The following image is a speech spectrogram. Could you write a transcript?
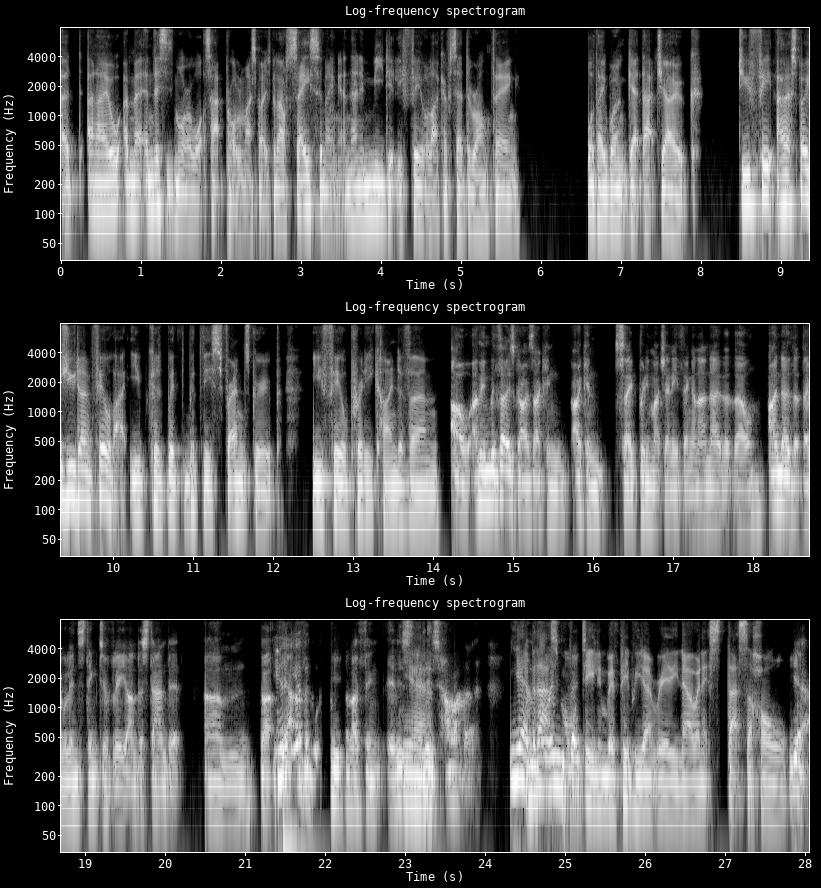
and and I and this is more a WhatsApp problem, I suppose. But I'll say something and then immediately feel like I've said the wrong thing, or they won't get that joke. Do you feel? I suppose you don't feel that you because with with this friends group, you feel pretty kind of um Oh, I mean, with those guys, I can I can say pretty much anything, and I know that they'll I know that they will instinctively understand it. Um, but know, yeah, other people, I think it is Yeah. it is harder. yeah, And but that's more they- dealing with people you don't really know, and it's that's the whole Yeah,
